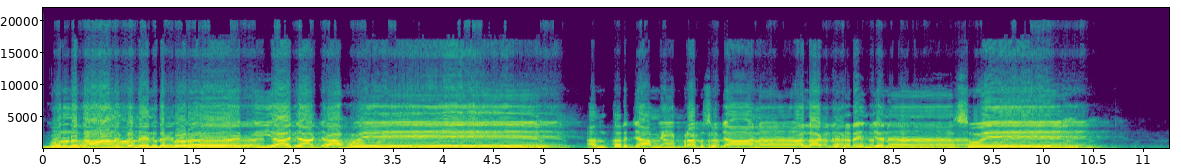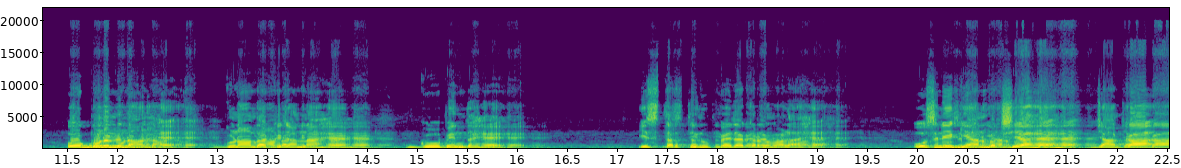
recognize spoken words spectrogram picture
ਗੁਣ ਨਿਧਾਨ ਗੋਬਿੰਦ ਗੁਰ ਕੀਆ ਜਾ ਕਾ ਹੋਏ ਅੰਤਰਜਾਮੀ ਪ੍ਰਭ ਸੁਜਾਨ ਅਲਖ ਨਰਿੰਜਨ ਸੋਏ। ਉਹ ਗੁਣ ਨਿਧਾਨ ਹੈ। ਗੁਣਾਂ ਦਾ ਖਜ਼ਾਨਾ ਹੈ। ਗੋਬਿੰਦ ਹੈ। ਇਸ ਧਰਤੀ ਨੂੰ ਪੈਦਾ ਕਰਨ ਵਾਲਾ ਹੈ। ਉਸ ਨੇ ਗਿਆਨ ਬਖਸ਼ਿਆ ਹੈ ਜਾਂ ਕਾ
